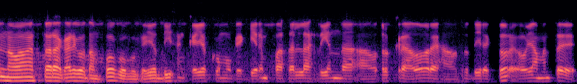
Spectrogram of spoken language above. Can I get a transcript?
los no van a estar a cargo tampoco, porque ellos dicen que ellos como que quieren pasar las riendas a otros creadores, a otros directores. Obviamente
